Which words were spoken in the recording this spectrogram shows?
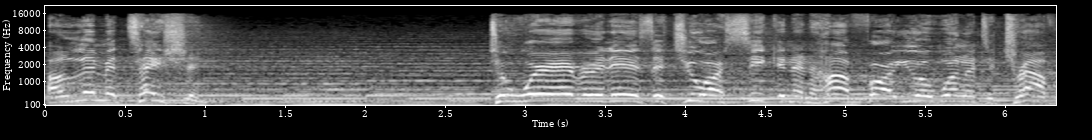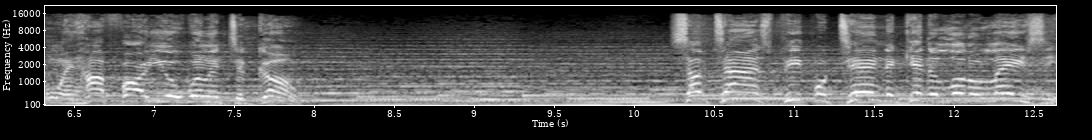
a limitation to wherever it is that you are seeking and how far you are willing to travel and how far you are willing to go. Sometimes people tend to get a little lazy.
